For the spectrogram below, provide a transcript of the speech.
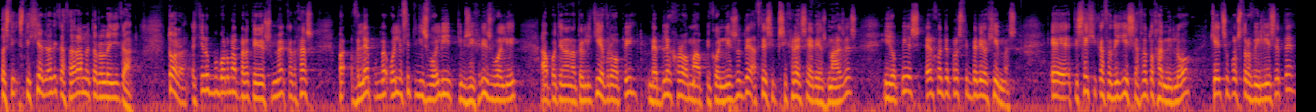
Τα στοιχεία δηλαδή καθαρά μετεωρολογικά. Τώρα, εκείνο που μπορούμε να παρατηρήσουμε, καταρχάς βλέπουμε όλη αυτή την εισβολή, την ψυχρή εισβολή από την Ανατολική Ευρώπη, με μπλε χρώμα απεικονίζονται αυτές οι ψυχρές αίρειε μάζες, οι οποίες έρχονται προς την περιοχή μας. Ε, τις έχει καθοδηγήσει αυτό το χαμηλό και έτσι όπως τροβιλίζεται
